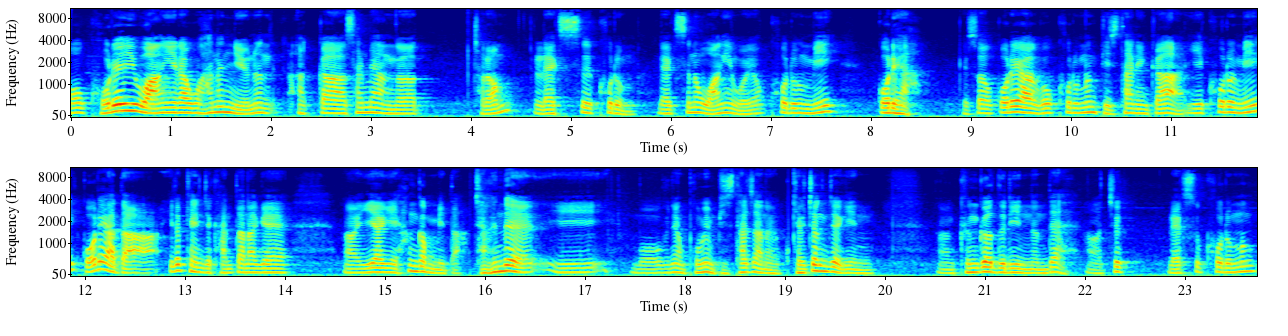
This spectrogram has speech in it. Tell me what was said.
뭐 고레이 왕이라고 하는 이유는 아까 설명한 것처럼 렉스 코름. 렉스는 왕이고요. 코름이 꼬레아. 그래서 꼬레아하고 코름은 비슷하니까 이 코름이 꼬레아다. 이렇게 이제 간단하게 어, 이야기한 겁니다. 자 근데 이 뭐 그냥 보면 비슷하잖아요. 결정적인 어, 근거들이 있는데 어, 즉 렉스 코름은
